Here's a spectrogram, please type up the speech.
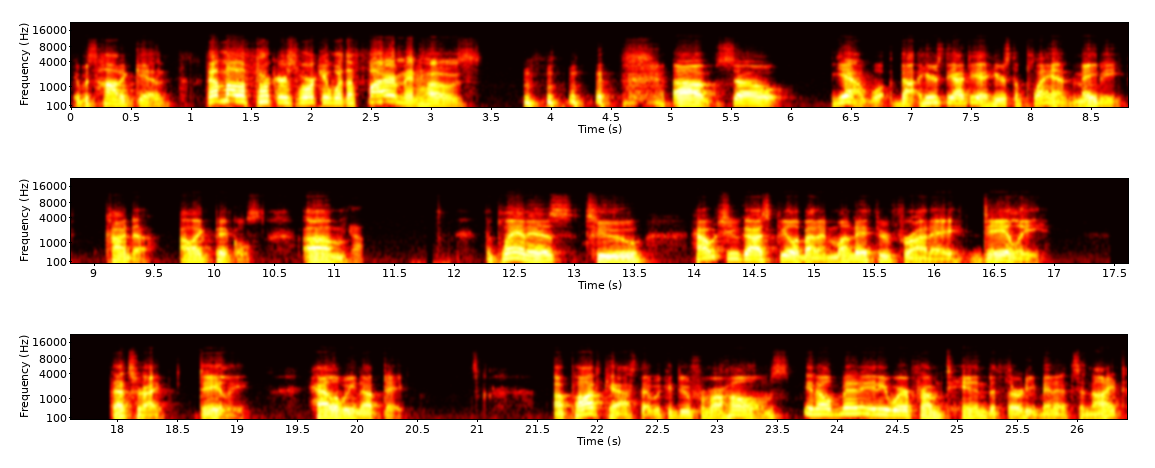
It was hot again. That motherfucker's working with a fireman hose. um, so yeah, well, th- here's the idea. Here's the plan. Maybe, kinda. I like pickles. Um, Yeah. The plan is to. How would you guys feel about it Monday through Friday daily? That's right, daily Halloween update. A podcast that we could do from our homes. You know, maybe anywhere from ten to thirty minutes a night,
